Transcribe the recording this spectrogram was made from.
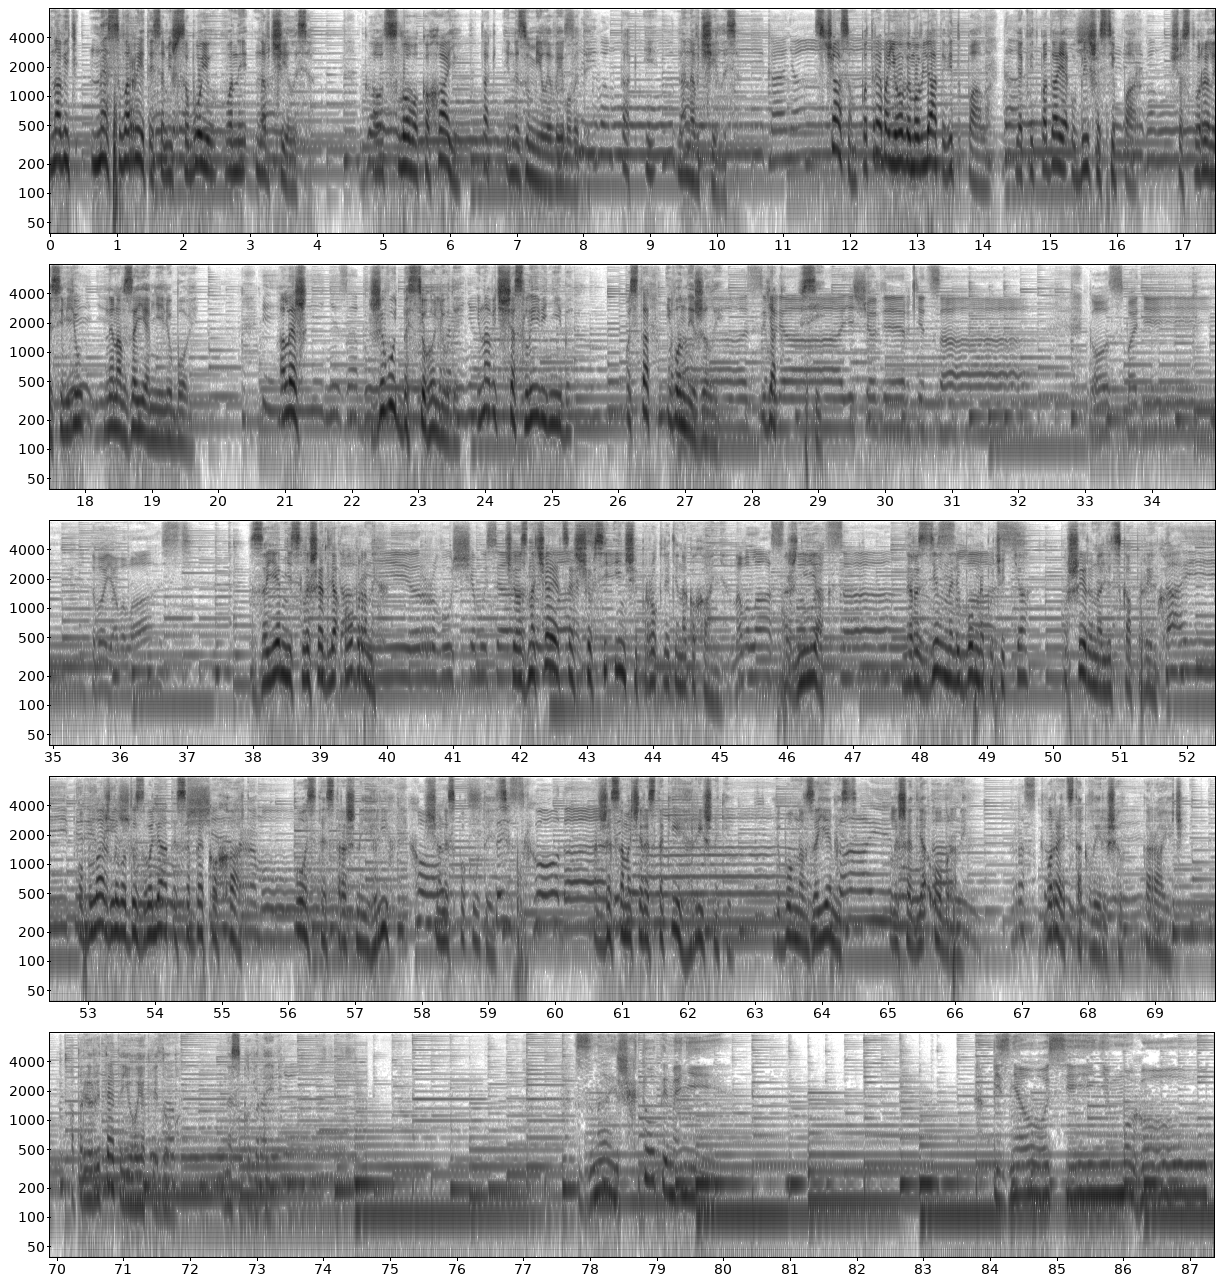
Навіть не сваритися між собою вони навчилися. А от слово кохаю так і не зуміли вимовити, так і не навчилися. З часом потреба його вимовляти відпала, як відпадає у більшості пар, що створили сім'ю не на взаємній любові. Але ж живуть без цього люди, і навіть щасливі ніби. Ось так і вони жили, як всі. Еще вертится, Господи, Твоя власть. Взаємність лише для обраних. Чи означає це, що всі інші прокляті на кохання? Аж ніяк. Нерозділене любовне почуття, поширена людська примха. Передишку дозволяти себе кохати. Ось де страшний гріх, що не Та й спокутується. схода Адже саме через таких грішників любовна взаємність лише для обраних. Творець так вирішив, караючи, а пріоритети його, як відомо, несповідимі. Знаєш, хто ти мені? Пізня осінь мого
